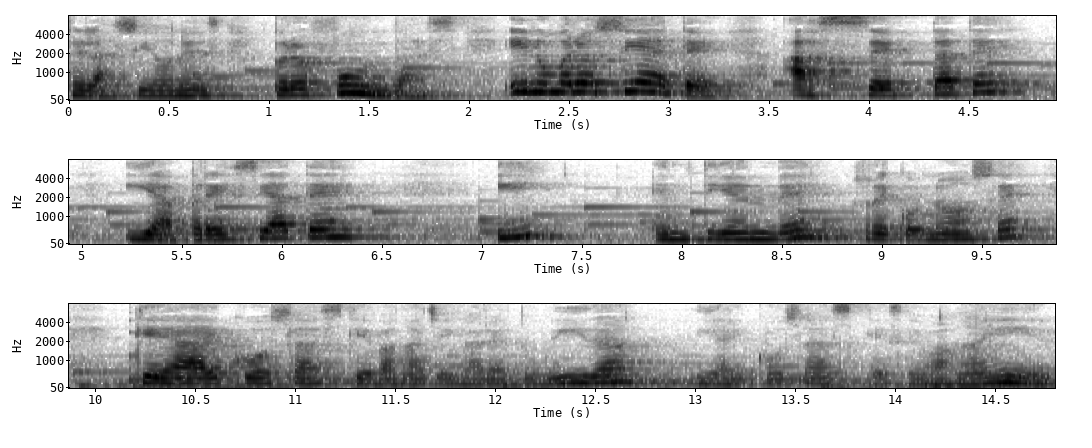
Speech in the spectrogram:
relaciones profundas. Y número 7, acéptate y apréciate y entiende, reconoce que hay cosas que van a llegar a tu vida y hay cosas que se van a ir.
